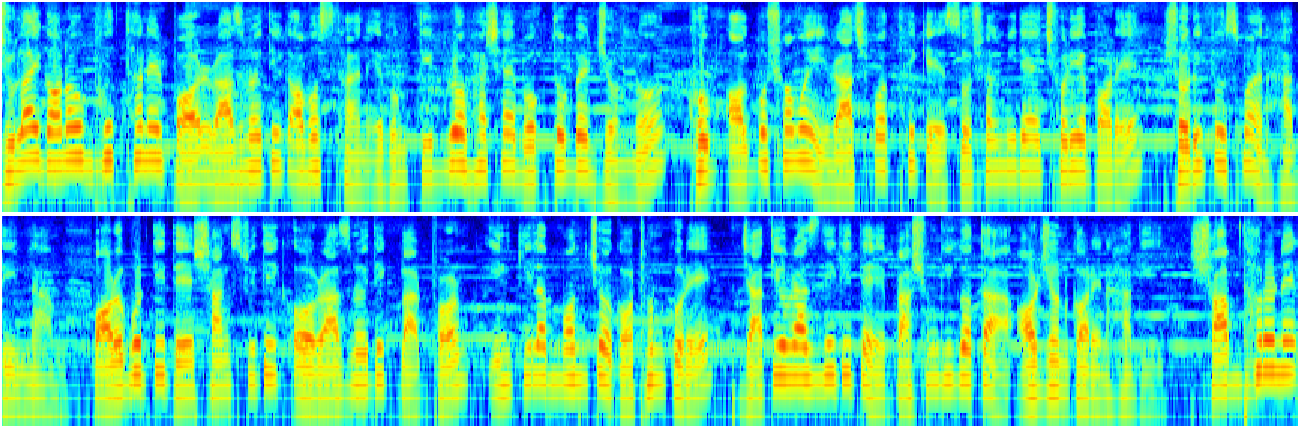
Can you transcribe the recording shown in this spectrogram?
জুলাই গণ অভ্যুত্থানের পর রাজনৈতিক অবস্থান এবং তীব্র ভাষায় বক্তব্যের জন্য খুব অল্প সময়ই রাজপথ থেকে সোশ্যাল মিডিয়ায় ছড়িয়ে পড়ে শরীফ উসমান হাদির নাম। পরবর্তীতে সাংস্কৃতিক ও রাজনৈতিক প্ল্যাটফর্ম ইনকিলাব মঞ্চ গঠন করে জাতীয় রাজনীতিতে প্রাসঙ্গিকতা অর্জন করেন হাদি। সব ধরনের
